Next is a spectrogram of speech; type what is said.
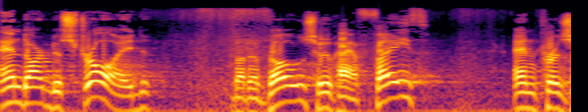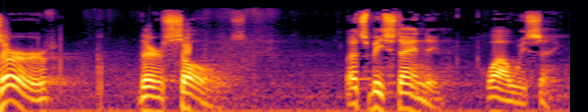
and are destroyed, but of those who have faith and preserve their souls. Let's be standing while we sing.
